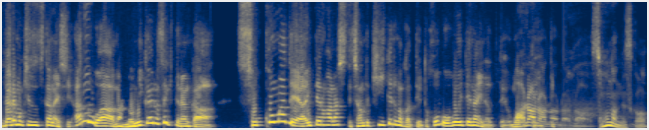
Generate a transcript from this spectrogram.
誰も傷つかないし、あとは、まあ、飲み会の席ってなんか、そこまで相手の話ってちゃんと聞いてるのかっていうと、ほぼ覚えてないなって思っていてそうなんですか？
